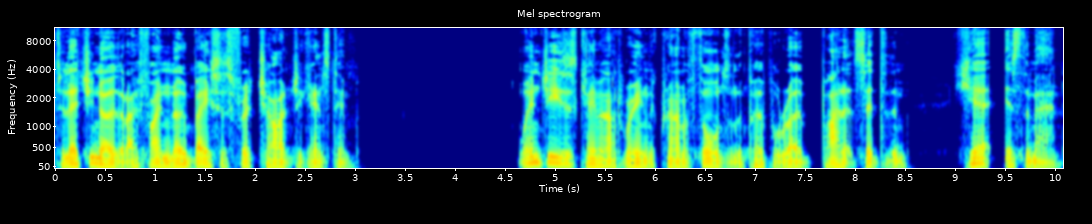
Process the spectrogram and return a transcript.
to let you know that I find no basis for a charge against him. When Jesus came out wearing the crown of thorns and the purple robe, Pilate said to them, Here is the man.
